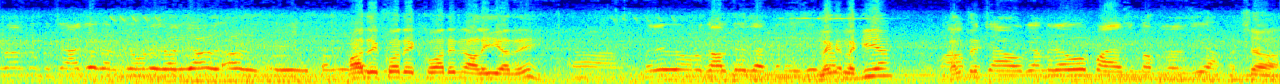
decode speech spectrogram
ਨਾਲ ਨੂੰ ਬਚਾ ਜੇ ਕਰਦੇ ਉਹਨੇ ਸਾਰੀ ਆ ਆ ਦੇਖੋ ਦੇਖੋ ਆਦੇ ਨਾਲ ਹੀ ਆਦੇ ਹਾਂ ਮੇਰੇ ਵੀ ਹੁਣ ਗੱਲ ਤੇ ਲੱਗਣੀ ਸੀ। ਲੱਗ- ਆ? ਆ ਗੱਲ ਤੇ? ਬਚਾ ਹੋ ਗਿਆ ਮੇਰਾ ਉਹ ਪਾਇਆ ਸੀ ਮਫਲਰ ਜੀ ਆ ਅੱਛਾ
